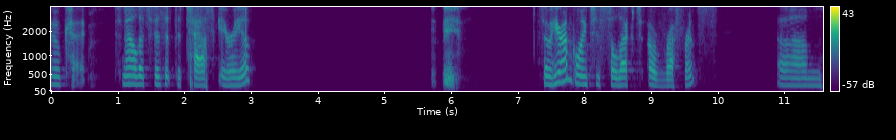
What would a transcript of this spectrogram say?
Okay, so now let's visit the task area. so here I'm going to select a reference. Um,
